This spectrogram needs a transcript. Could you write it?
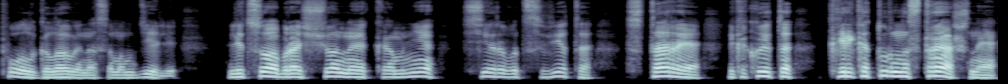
Пол головы на самом деле, лицо, обращенное ко мне, серого цвета, старое и какое-то карикатурно страшное,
